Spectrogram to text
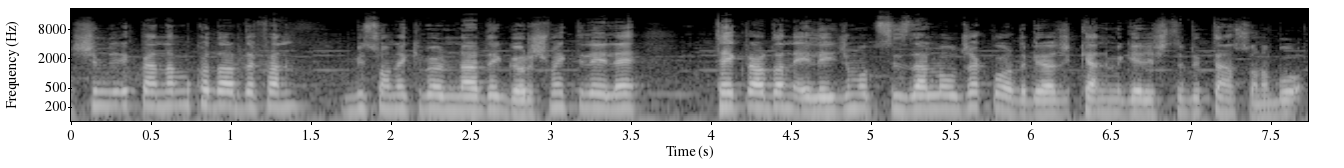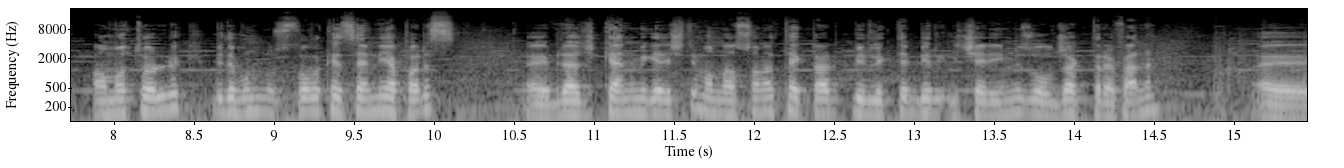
şimdilik benden bu kadar efendim. Bir sonraki bölümlerde görüşmek dileğiyle. Tekrardan eleyici mod sizlerle olacak bu arada. Birazcık kendimi geliştirdikten sonra bu amatörlük bir de bunun ustalık eserini yaparız. Ee, birazcık kendimi geliştireyim ondan sonra tekrar birlikte bir içeriğimiz olacaktır efendim. Ee,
